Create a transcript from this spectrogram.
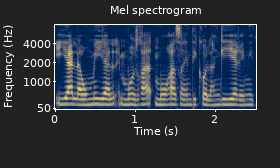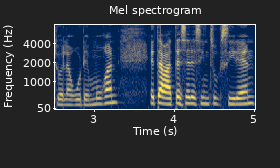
ia lau mila mugaz gaindiko langile genituela gure mugan, eta batez ere zintzuk ziren,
